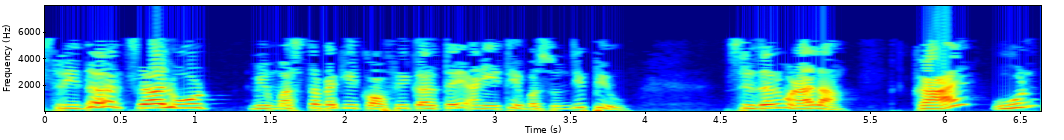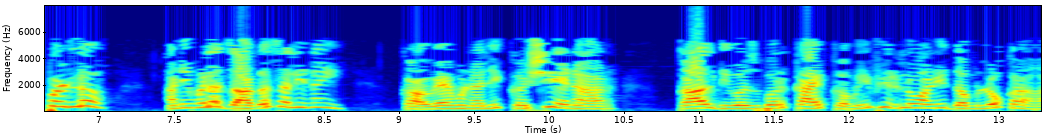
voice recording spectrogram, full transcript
श्रीधर चल उठ मी मस्तपैकी कॉफी करते आणि इथे बसून ती पिऊ. श्रीधर म्हणाला काय? ऊन पडलं आणि मला जागच आली नाही. काव्या म्हणाली कशी येणार? काल दिवसभर काय कमी फिरलो आणि दमलो का?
